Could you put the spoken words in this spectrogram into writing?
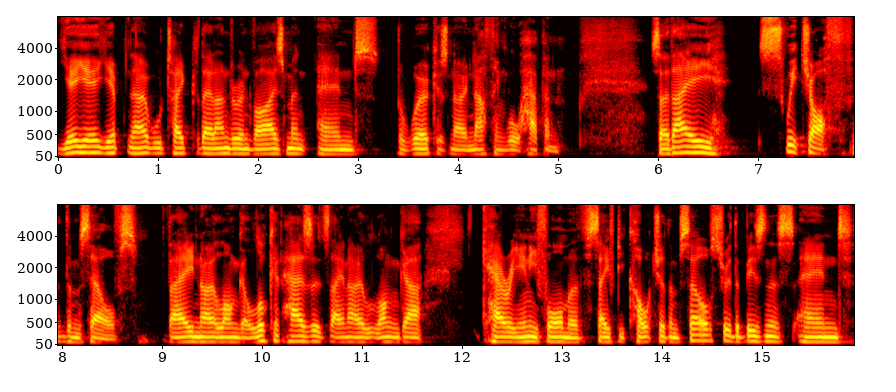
yeah, yeah, yep, no, we'll take that under advisement, and the workers know nothing will happen. So they switch off themselves. They no longer look at hazards, they no longer carry any form of safety culture themselves through the business, and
